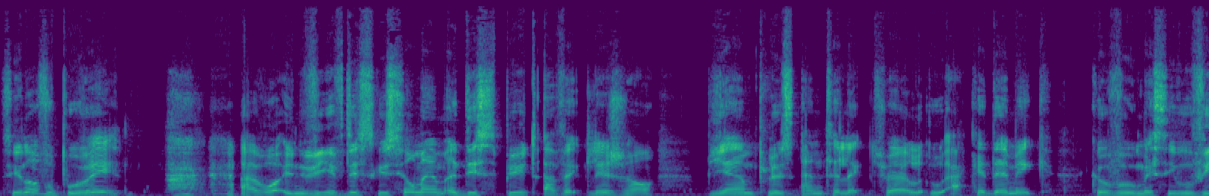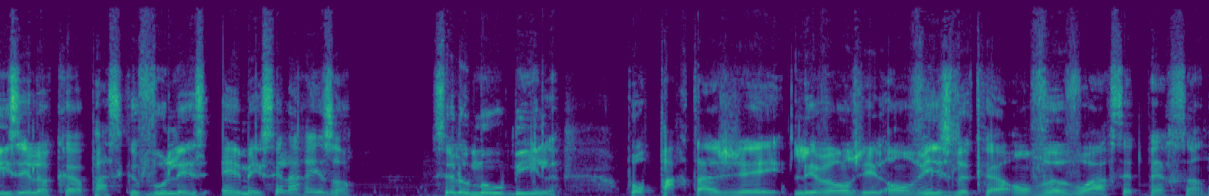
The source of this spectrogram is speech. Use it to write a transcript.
Sinon, vous pouvez avoir une vive discussion, même une dispute avec les gens bien plus intellectuels ou académiques que vous. Mais si vous visez le cœur parce que vous les aimez, c'est la raison. C'est le mobile. Pour partager l'évangile, on vise le cœur, on veut voir cette personne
